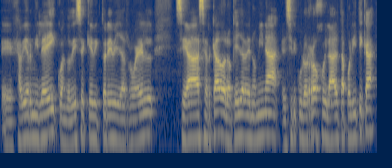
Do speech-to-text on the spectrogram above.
eh, Javier Milei cuando dice que Victoria Villarroel se ha acercado a lo que ella denomina el círculo rojo y la alta política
